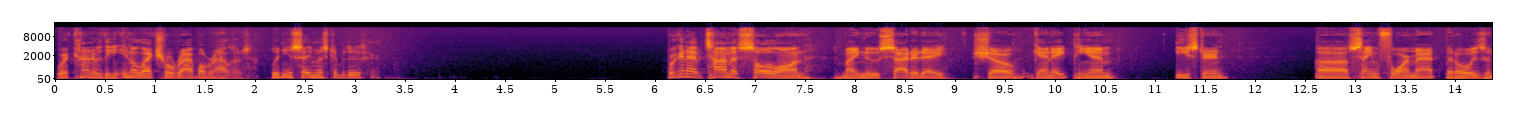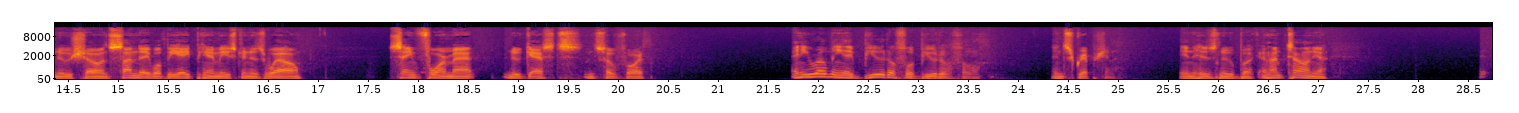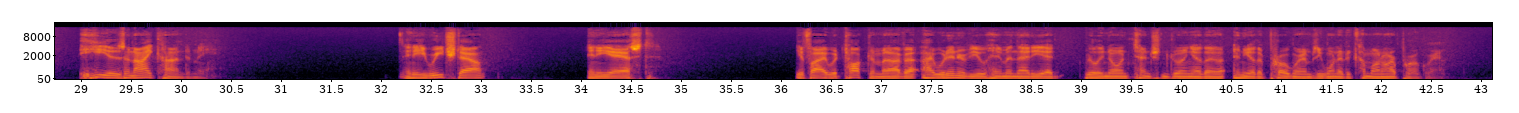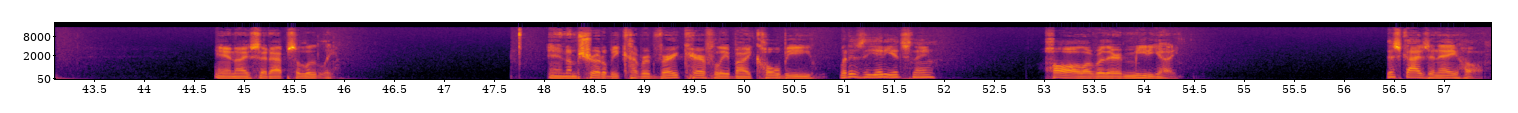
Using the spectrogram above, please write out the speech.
We're kind of the intellectual rabble rousers. Wouldn't you say, Mr. Producer? We're going to have Thomas Sowell on my new Saturday show. Again, 8 p.m. Eastern. Uh, same format, but always a new show. And Sunday will be 8 p.m. Eastern as well. Same format, new guests, and so forth. And he wrote me a beautiful, beautiful inscription in his new book. And I'm telling you, he is an icon to me. And he reached out and he asked if I would talk to him, and I, I would interview him, and that he had really no intention of doing other, any other programs. He wanted to come on our program. And I said, absolutely. And I'm sure it'll be covered very carefully by Colby, what is the idiot's name? Hall over there, Mediaite. This guy's an a hole.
